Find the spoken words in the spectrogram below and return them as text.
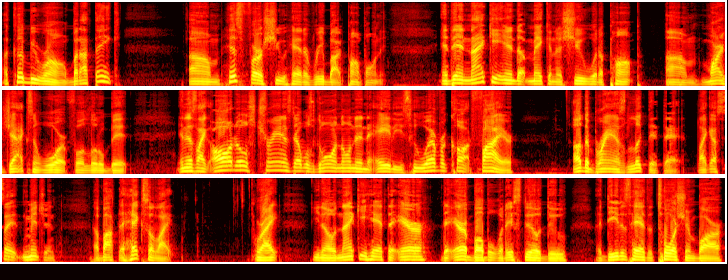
I could be wrong, but I think um, his first shoe had a Reebok pump on it. And then Nike ended up making a shoe with a pump. Um, Mark Jackson wore it for a little bit. And it's like all those trends that was going on in the 80s, whoever caught fire, other brands looked at that. Like I said, mentioned about the Hexalite, right? You know, Nike had the air, the air bubble, what they still do. Adidas had the torsion bar.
